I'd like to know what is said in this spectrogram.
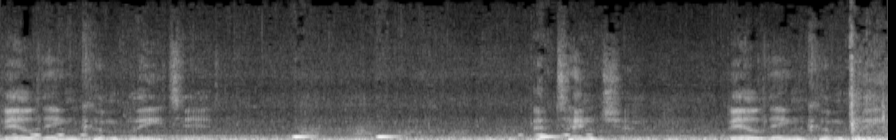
Building completed. Attention. Building completed.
